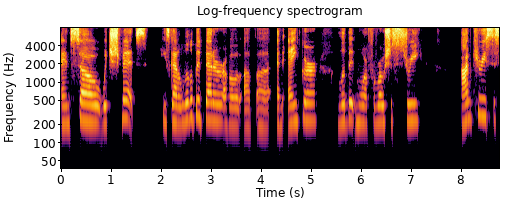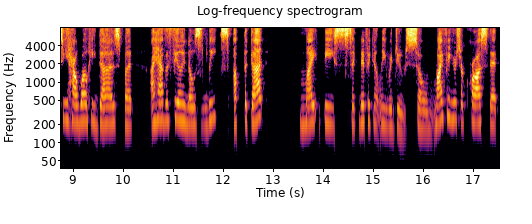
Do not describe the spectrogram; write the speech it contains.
And so with Schmitz, he's got a little bit better of, a, of a, an anchor, a little bit more ferocious streak. I'm curious to see how well he does, but I have a feeling those leaks up the gut might be significantly reduced. So my fingers are crossed that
